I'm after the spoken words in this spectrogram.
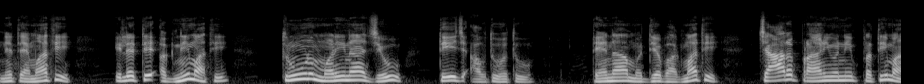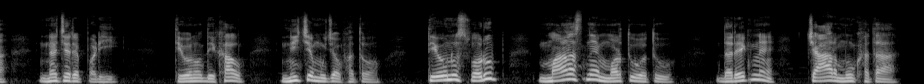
ને તેમાંથી, એટલે તે અગ્નિમાંથી, તૃણ મણીના જેવું તેજ આવતું હતું. તેના મધ્ય ભાગમાંથી ચાર પ્રાણીઓની પ્રતિમા નજરે પડી. તેઓનો દેખાવ નીચે મુજબ હતો. તેઓનું સ્વરૂપ માણસને મળતું હતું. દરેકને ચાર મુખ હતા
